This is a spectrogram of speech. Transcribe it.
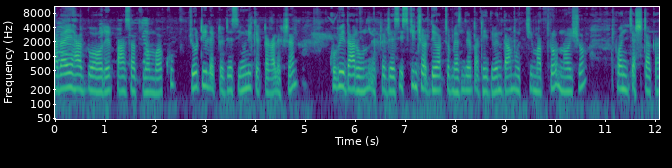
আড়াই হাত বহরের পাঁচ হাত লম্বা, খুব জটিল একটা ড্রেস ইউনিক একটা কালেকশান খুবই দারুণ একটা ড্রেস স্ক্রিনশট দিয়ে হোয়াটসঅ্যাপ মেসেঞ্জার পাঠিয়ে দেবেন। দাম হচ্ছে মাত্র নয়শো পঞ্চাশ টাকা।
